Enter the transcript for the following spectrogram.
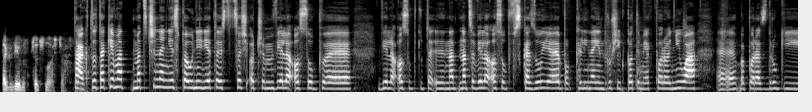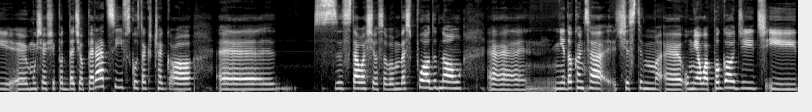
tak wielu sprzecznościach. Tak, to takie mat matczyne niespełnienie to jest coś, o czym wiele osób, e, wiele osób tutaj, na, na co wiele osób wskazuje, bo Kalina Jędrusik po tym jak poroniła, e, po raz drugi e, musiała się poddać operacji, wskutek czego e, stała się osobą bezpłodną, e, nie do końca się z tym e, umiała pogodzić i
